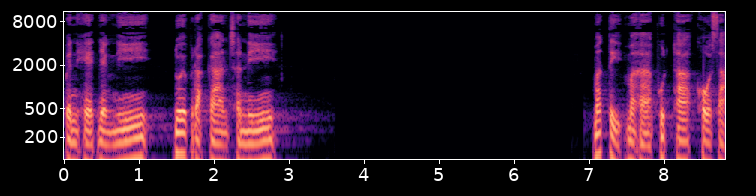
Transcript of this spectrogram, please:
เป็นเหตุอย่างนี้ด้วยประการชนี้ มติมหาพุทธโคสะ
